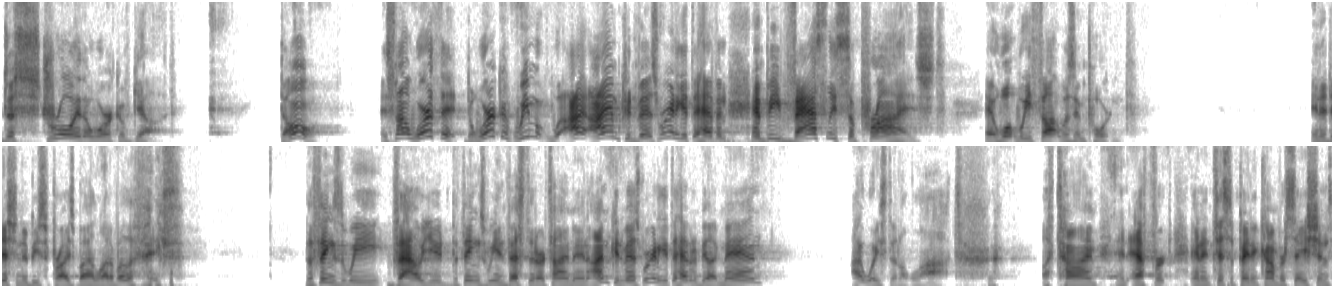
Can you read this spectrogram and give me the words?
destroy the work of God. Don't. It's not worth it. The work of, we, I, I am convinced we're going to get to heaven and be vastly surprised at what we thought was important. In addition to be surprised by a lot of other things. The things that we valued, the things we invested our time in, I'm convinced we're going to get to heaven and be like, man, I wasted a lot of time and effort and anticipated conversations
